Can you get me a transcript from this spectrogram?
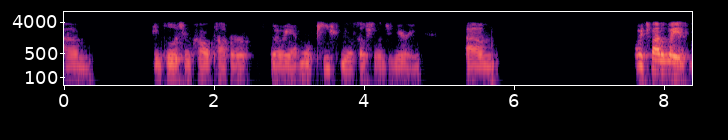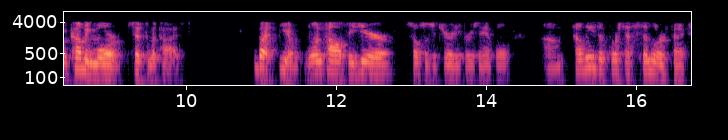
um, influence from Karl Popper, where we have more piecemeal social engineering. Um, which, by the way, is becoming more systematized. But, you know, one policy here, Social Security, for example, um, how these, of course, have similar effects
